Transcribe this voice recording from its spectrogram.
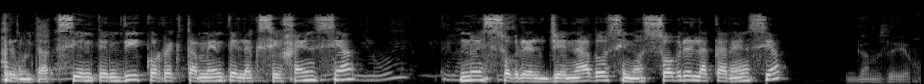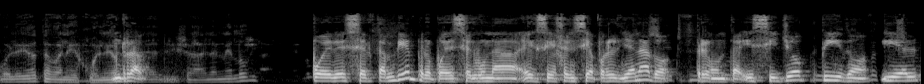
Pregunta, si entendí correctamente, la exigencia no es sobre el llenado, sino sobre la carencia. Puede ser también, pero puede ser una exigencia por el llenado. Pregunta, ¿y si yo pido y él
